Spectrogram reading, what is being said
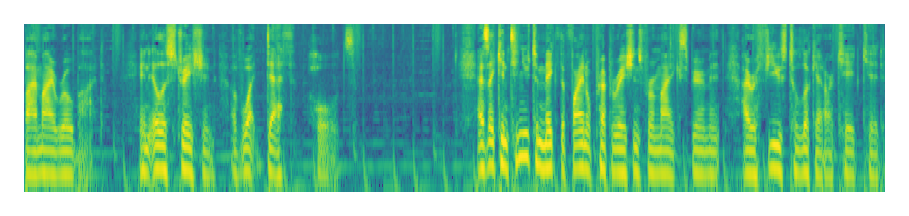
by my robot, an illustration of what death holds. As I continue to make the final preparations for my experiment, I refuse to look at Arcade Kid.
